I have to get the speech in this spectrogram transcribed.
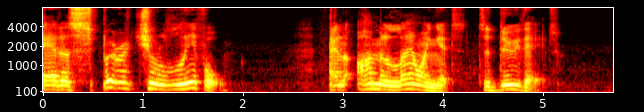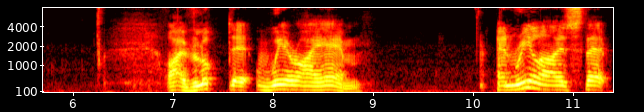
at a spiritual level. And I'm allowing it to do that. I've looked at where I am and realized that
